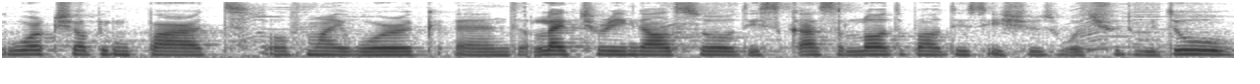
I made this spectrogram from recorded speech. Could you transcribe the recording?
workshopping part of my work and lecturing, also discuss a lot about these issues. What should we do?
